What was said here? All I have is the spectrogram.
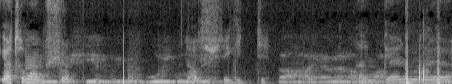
yatamamışım. 20 gün Al uygulayın. işte gitti. Allah gel buraya.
